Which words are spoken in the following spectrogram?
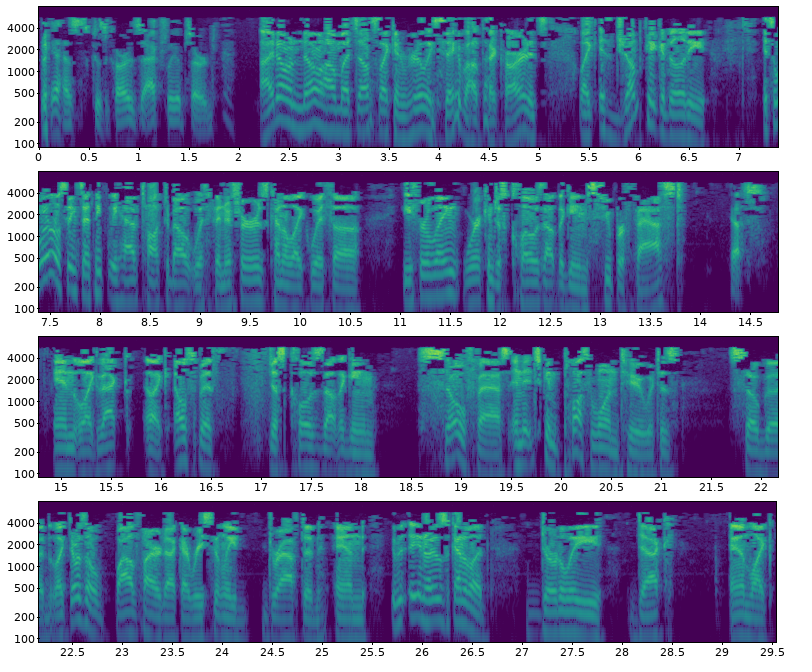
yes, because the card is actually absurd. I don't know how much else I can really say about that card. It's like its jump kick ability. It's one of those things I think we have talked about with finishers, kind of like with uh, Etherling, where it can just close out the game super fast, Yes. and like that, like Elspeth just closes out the game so fast, and it can plus one too, which is so good. Like there was a wildfire deck I recently drafted, and it was you know it was kind of a dirtily deck, and like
